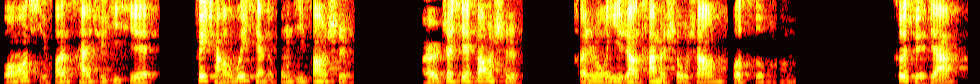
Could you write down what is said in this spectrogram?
往往喜欢采取一些非常危险的攻击方式，而这些方式很容易让他们受伤或死亡。科学家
